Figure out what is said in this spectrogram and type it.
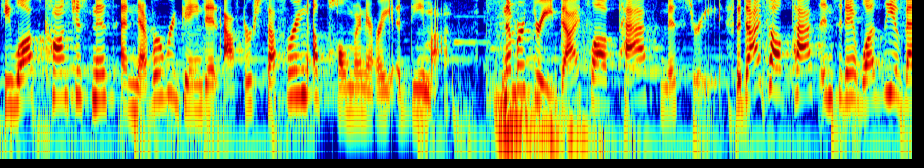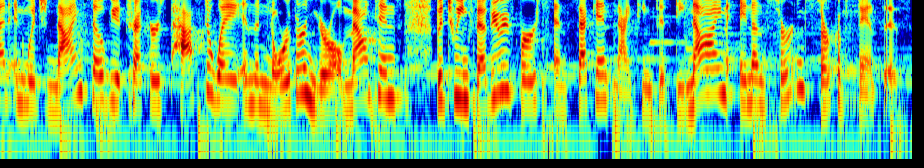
He lost consciousness and never regained it after suffering a pulmonary edema. Number 3. Dyatlov Pass Mystery The Dyatlov Pass incident was the event in which nine Soviet trekkers passed away in the northern Ural Mountains between February 1st and 2nd, 1959 in uncertain circumstances.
